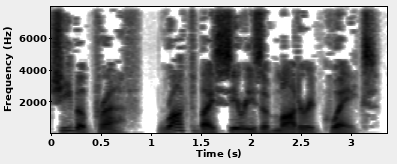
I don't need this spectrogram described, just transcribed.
Chiba Pref. Rocked by series of moderate quakes.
